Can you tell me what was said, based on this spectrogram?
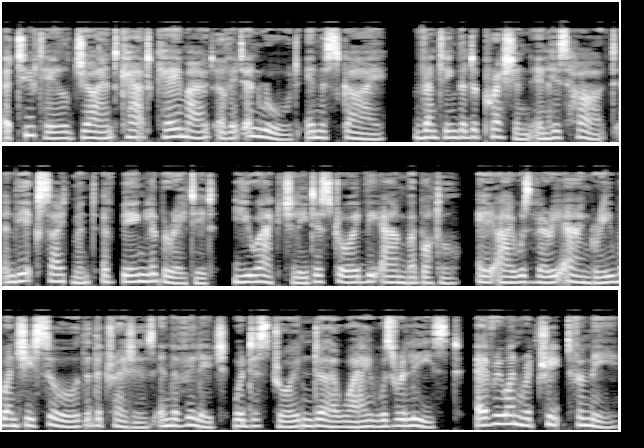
A two-tailed giant cat came out of it and roared in the sky venting the depression in his heart and the excitement of being liberated. You actually destroyed the amber bottle. AI was very angry when she saw that the treasures in the village were destroyed and Erwai was released. Everyone retreat for me.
